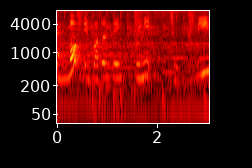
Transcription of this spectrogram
And most important thing, we need to clean.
